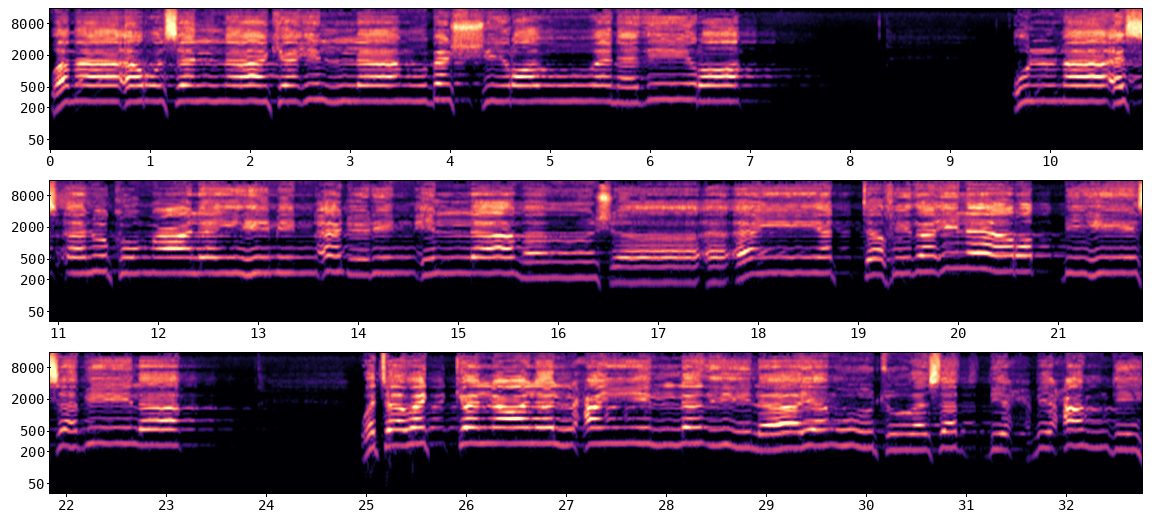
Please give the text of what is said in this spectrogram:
وما أرسلناك إلا مبشرا ونذيرا. قل ما أسألكم عليه من أجر إلا من شاء أن يتخذ إلى ربه سبيلا وتوكل على الحي الذي لا يموت وسبح بحمده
